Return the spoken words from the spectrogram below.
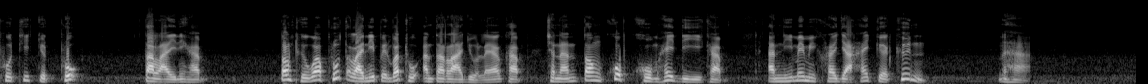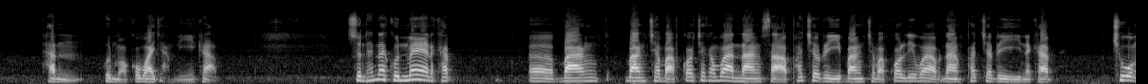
ผู้ที่จุดพลุตะไลนี่ครับต้องถือว่าพลุตะไลนี้เป็นวัตถุอันตรายอยู่แล้วครับฉะนั้นต้องควบคุมให้ดีครับ อันนี้ไม่มีใครอยากให้เกิดขึ้นนะฮะท่านคุณหมอก็ว่าอย่างนี้ครับ ส่วนท่านคุณแม่นะครับ บางบางฉบับก็ใช้คำว่านางสาวพัชรี บางฉบับก็เรียกว่านางพัชรีนะครับ ช่วง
